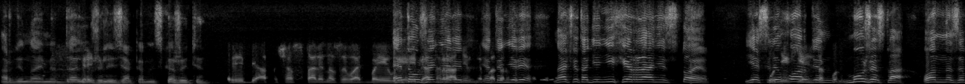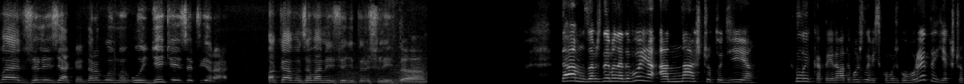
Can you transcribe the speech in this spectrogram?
ордена и медали Ре- железяками? Скажите. Ребята сейчас стали называть. Боевые это ребята уже не, ре- раненые. это подр- не ре- значит они ни хера не стоят. Если У орден закон. мужества, он называет железякой. Дорогой мой, уйдите из эфира, пока вот за вами еще не пришли. Да. Там завжди мене дивує, а нащо тоді кликати і давати можливість комусь говорити, якщо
